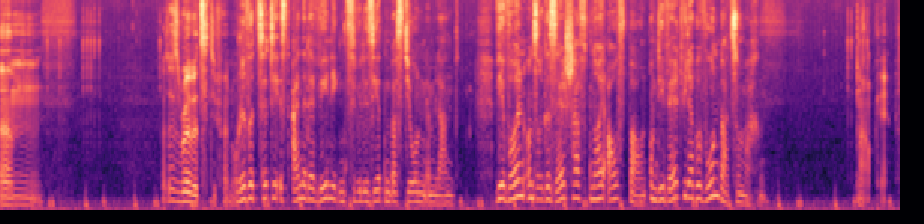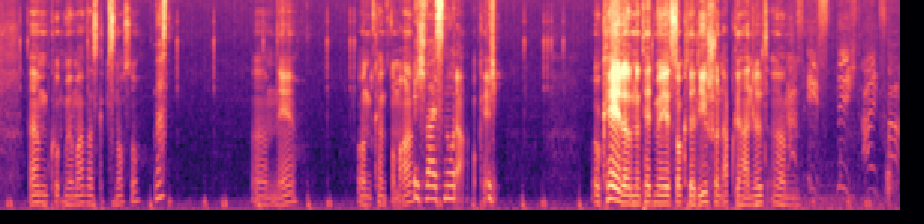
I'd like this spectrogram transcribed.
Ähm, was ist Rivet City für ein Ort? Rivet City ist eine der wenigen zivilisierten Bastionen im Land. Wir wollen unsere Gesellschaft neu aufbauen, um die Welt wieder bewohnbar zu machen. Na, okay. Ähm, gucken wir mal, was gibt's noch so? Was? Ähm, nee. Und ganz normal? Ich weiß nur, Ja, okay. Ich- Okay, damit hätten wir jetzt Dr. Lee schon abgehandelt. Ähm, Ist nicht einfach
